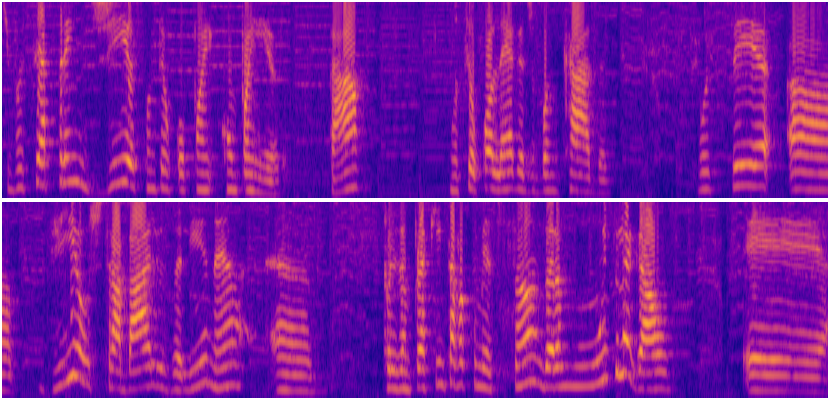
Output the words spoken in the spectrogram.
que você aprendia com teu companheiro, tá? O seu colega de bancada. Você uh, via os trabalhos ali, né? Uh, por exemplo, para quem estava começando, era muito legal é,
